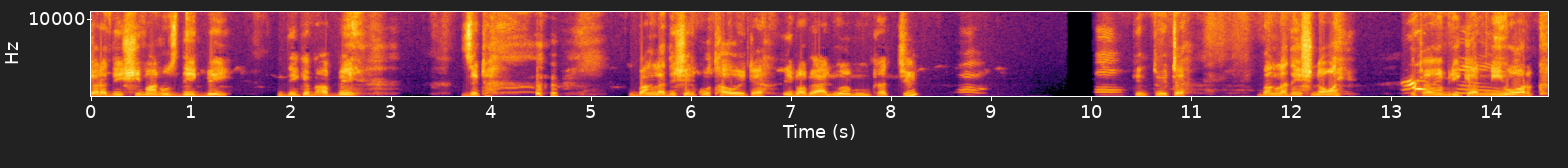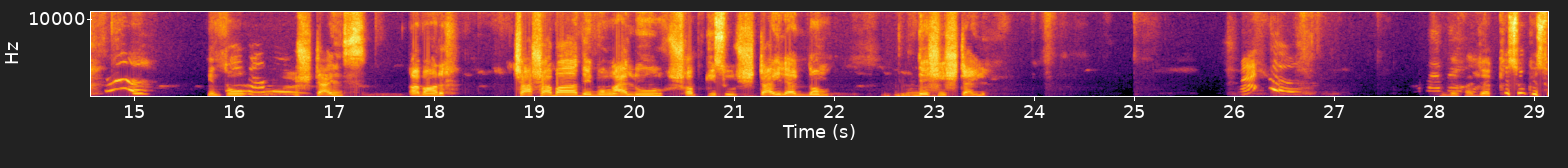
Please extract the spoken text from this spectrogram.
যারা দেশি মানুষ দেখবে, দেখে ভাববে যেটা বাংলাদেশের কোথাও এটা, এভাবে আলু আমি উঠাচ্ছি। কিন্তু এটা বাংলাদেশ নয়, এটা আমেরিকার নিউ ইয়র্ক। কিন্তু স্টাইলস আমার চাষাবাদ এবং আলু সবকিছুর স্টাইল একদম দেশি স্টাইল। দেখা যাক, কিছু কিছু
